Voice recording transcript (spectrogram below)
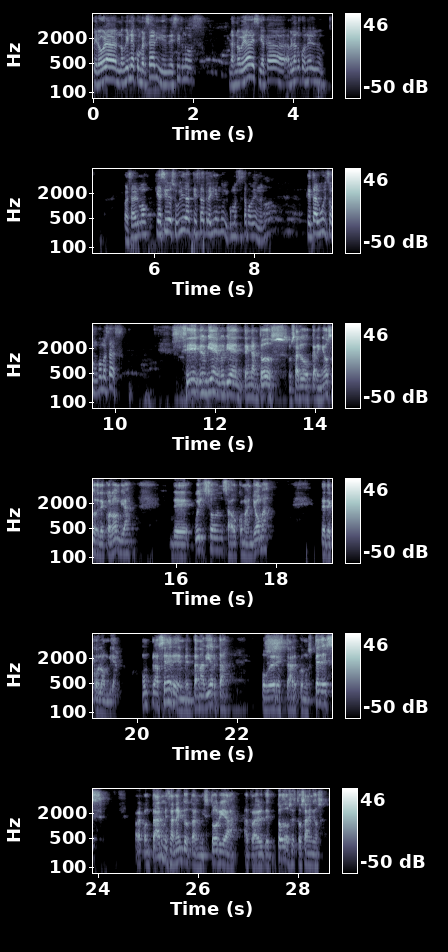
Pero ahora nos viene a conversar y decirnos las novedades y acá hablando con él para saber qué ha sido su vida, qué está trayendo y cómo se está moviendo, ¿no? ¿Qué tal, Wilson? ¿Cómo estás? Sí, muy bien, muy bien. Tengan todos un saludo cariñoso desde Colombia, de Wilson Saoko Manyoma, desde Colombia. Un placer en Ventana Abierta poder estar con ustedes para contar mis anécdotas, mi historia a través de todos estos años,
